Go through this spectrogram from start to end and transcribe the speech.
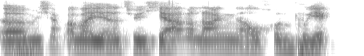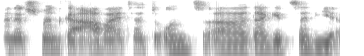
Ähm, mhm. ich habe aber ja natürlich jahrelang auch im mhm. Projektmanagement gearbeitet und äh, da gibt's ja die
